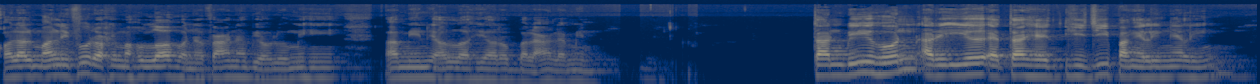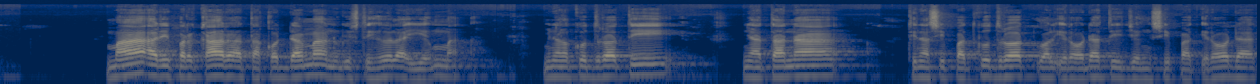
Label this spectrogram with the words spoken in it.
Qala al-muallifu rahimahullah wa nafa'ana bi'ulumihi amin ya Allah ya rabbal alamin tanbihun ari ieu eta hiji pangeling-eling. Ma ari perkara taqaddama nu Gusti heula ieu ma. Minal qudrati nyatana tina sifat kudrat wal iradati jeung sifat iradat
